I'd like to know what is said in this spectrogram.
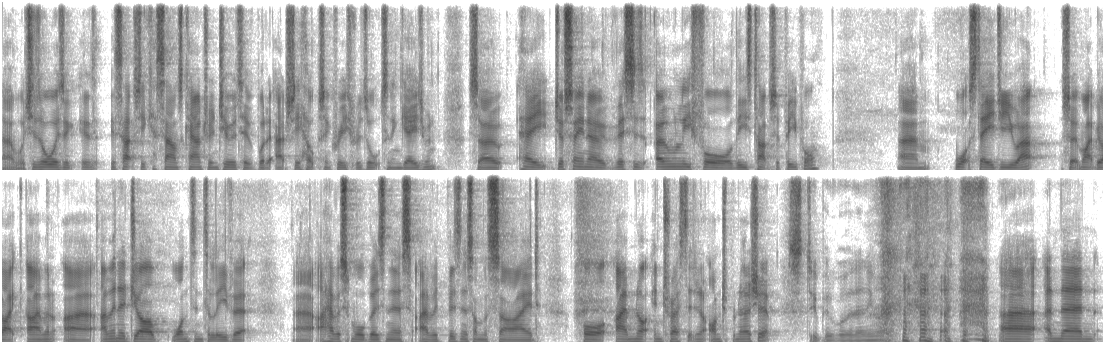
uh, which is always a, is- it's actually sounds counterintuitive, but it actually helps increase results and engagement. So hey, just so you know, this is only for these types of people. Um, what stage are you at? So it might be like I'm an, uh, I'm in a job, wanting to leave it. Uh, I have a small business. I have a business on the side, or I'm not interested in entrepreneurship. stupid word anyway. uh, and then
